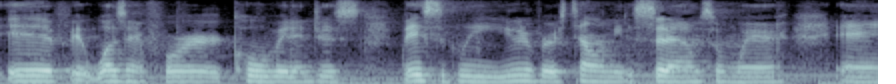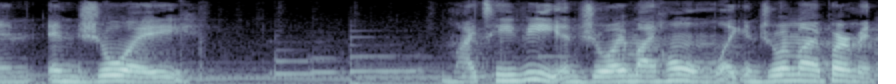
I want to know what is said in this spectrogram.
if it wasn't for COVID and just basically universe telling me to sit down somewhere and enjoy my TV, enjoy my home, like enjoy my apartment,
